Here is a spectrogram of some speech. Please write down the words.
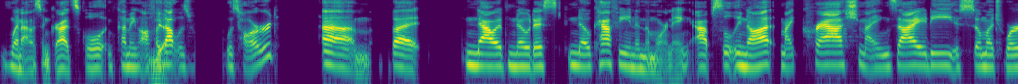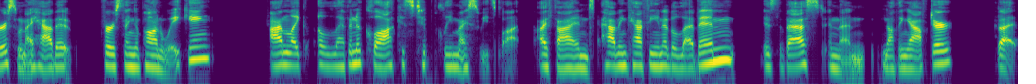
when I was in grad school, and coming off yeah. of that was was hard. Um, but now I've noticed no caffeine in the morning. Absolutely not. My crash, my anxiety is so much worse when I have it first thing upon waking. I'm like 11 o'clock is typically my sweet spot. I find having caffeine at 11 is the best and then nothing after. But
